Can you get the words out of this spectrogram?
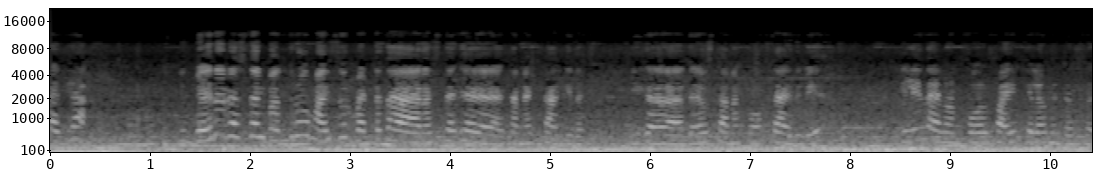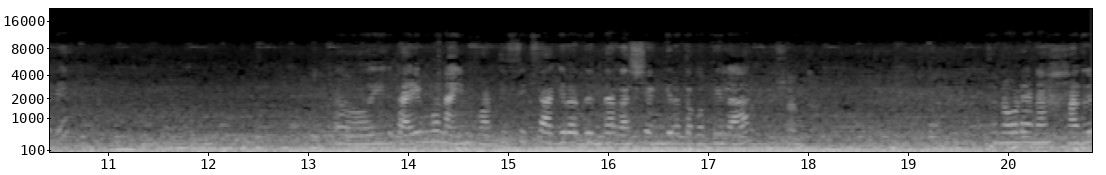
ಸದ್ಯ ಬೇರೆ ರಸ್ತೆಯಲ್ಲಿ ಬಂದ್ರು ಮೈಸೂರು ಬೆಟ್ಟದ ರಸ್ತೆಗೆ ಕನೆಕ್ಟ್ ಆಗಿದೆ. ಈಗ ದೇವಸ್ಥಾನಕ್ಕೆ ಹೋಗ್ತಾ ಇದೀವಿ. ಇಲ್ಲಿಂದ ಇನ್ನೊಂದು ಫೋರ್ ಫೈವ್ ಕಿಲೋಮೀಟರ್ಸ್ ಅಲ್ಲಿ. ಈಗ ಟೈಮ್ ನೈನ್ ಫಾರ್ಟಿ ಸಿಕ್ಸ್ ಆಗಿರೋದ್ರಿಂದ ರಶ್ ಹೆಂಗಿರತ್ತ ಗೊತ್ತಿಲ್ಲ. ನೋಡೋಣ. ಆದ್ರೆ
